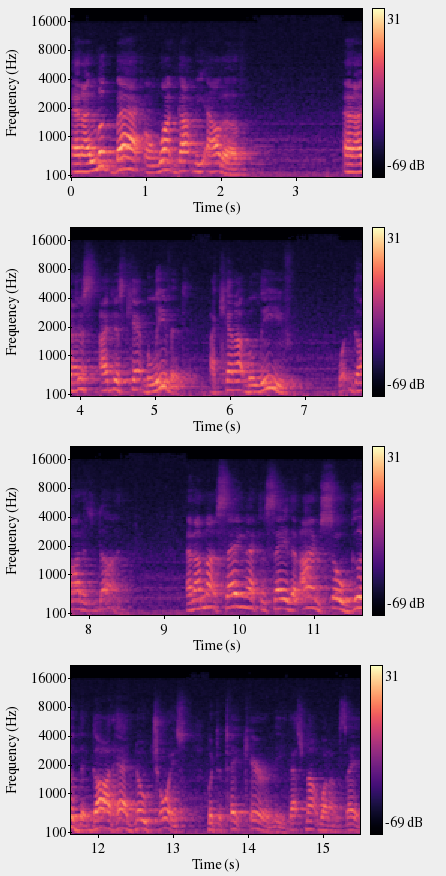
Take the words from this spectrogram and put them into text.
And I look back on what got me out of, and I just, I just can't believe it. I cannot believe what God has done. And I'm not saying that to say that I'm so good that God had no choice but to take care of me. That's not what I'm saying.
